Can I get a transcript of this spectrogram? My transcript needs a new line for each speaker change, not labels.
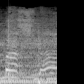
Bersama selamanya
